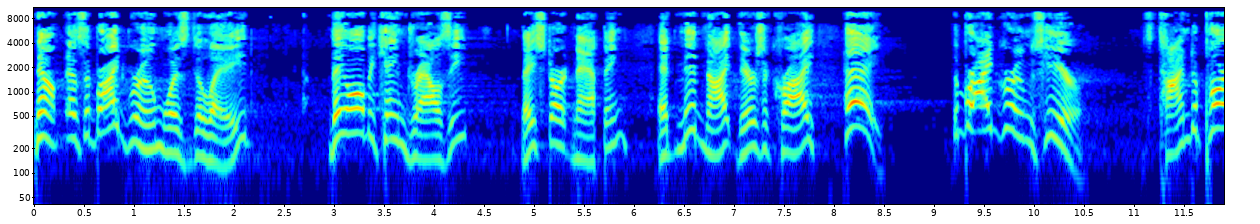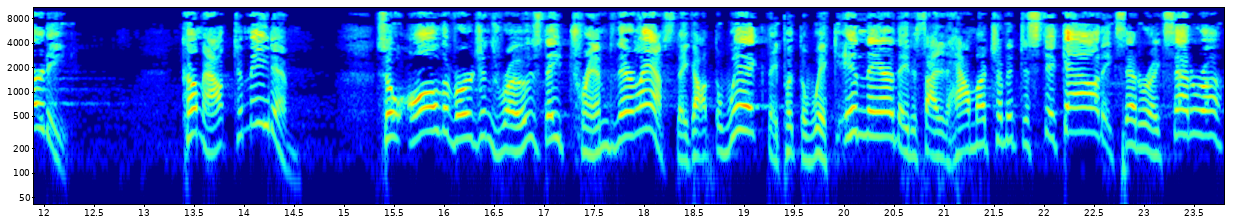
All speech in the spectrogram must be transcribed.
Now, as the bridegroom was delayed, they all became drowsy. They start napping. At midnight, there's a cry, Hey, the bridegroom's here. It's time to party. Come out to meet him. So all the virgins rose, they trimmed their lamps. They got the wick, they put the wick in there, they decided how much of it to stick out, etc., etc.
